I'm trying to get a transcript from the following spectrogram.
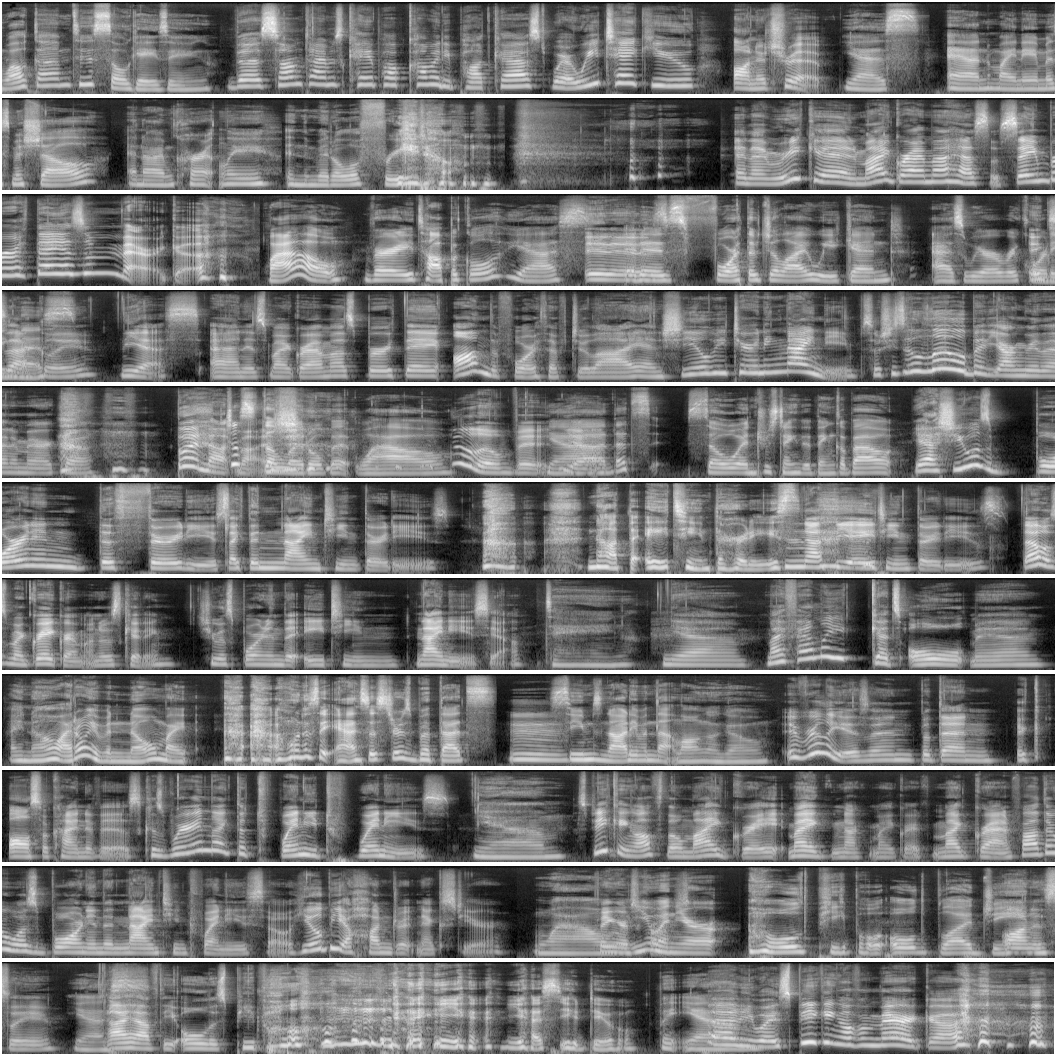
and welcome to Soul Gazing. the sometimes K-pop comedy podcast where we take you on a trip. Yes, and my name is Michelle, and I'm currently in the middle of freedom. And I'm Rika, and my grandma has the same birthday as America. wow, very topical, yes. It It is. is 4th of July weekend as we are recording this. exactly. Yes, and it's my grandma's birthday on the 4th of July, and she'll be turning 90. So she's a little bit younger than America, but not Just much. a little bit, wow. a little bit, Yeah, yeah. that's so interesting to think about. Yeah, she was born in the 30s, like the 1930s. Not the 1830s. Not the 1830s. That was my great grandma. I was kidding. She was born in the 1890s. Yeah. Dang. Yeah. My family gets old, man. I know. I don't even know my I want to say ancestors, but that's Mm. seems not even that long ago. It really isn't, but then it also kind of is because we're in like the 2020s. Yeah. Speaking of though, my great, my not my great, my grandfather was born in the 1920s, so he'll be a hundred next year. Wow. Fingers you and your old people, old blood genes. Honestly, Yes. I have the oldest people. yes, you do. But yeah. Anyway, speaking of America,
